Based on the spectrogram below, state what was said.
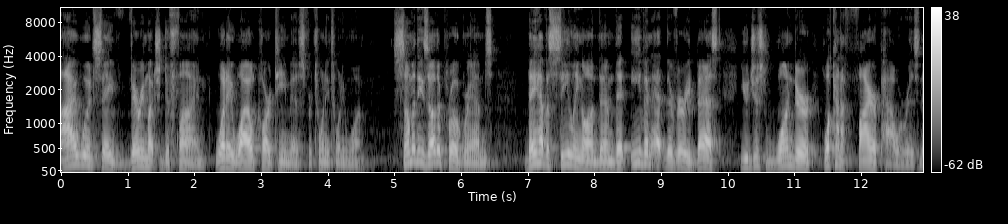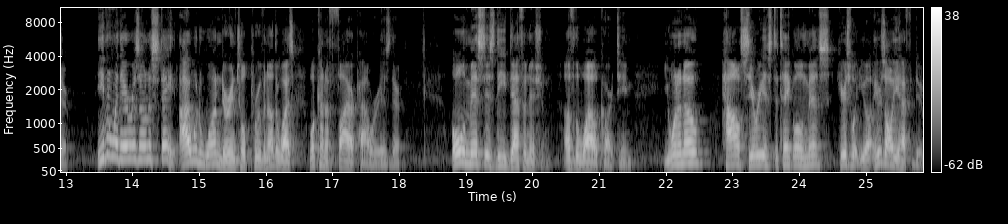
I would say, very much define what a wild card team is for 2021. Some of these other programs, they have a ceiling on them that even at their very best, you just wonder what kind of firepower is there. Even with Arizona State, I would wonder until proven otherwise, what kind of firepower is there? Ole Miss is the definition of the wild card team. You want to know how serious to take Ole Miss? Here's what you here's all you have to do.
